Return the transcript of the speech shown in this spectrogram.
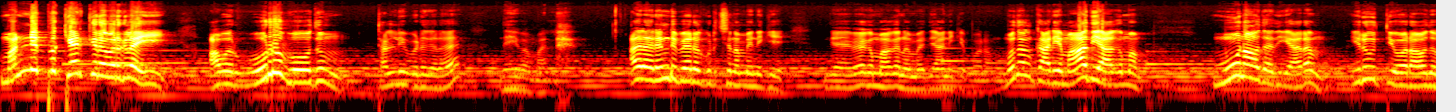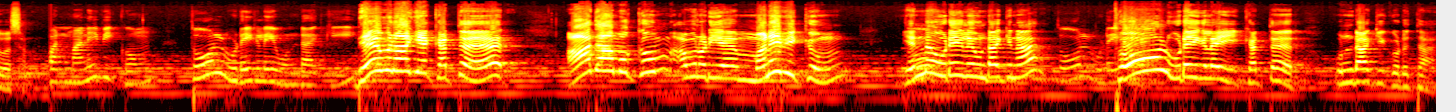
மன்னிப்பு கேட்கிறவர்களை அவர் ஒருபோதும் தள்ளி விடுகிற தெய்வம் அல்ல. அதில் ரெண்டு பேரை குறித்து நம்ம இன்னைக்கு வேகமாக நம்ம தியானிக்க போகிறோம் முதல் காரியம் ஆதி ஆகமம் மூணாவது அதிகாரம் இருபத்தி ஓராவது வசனம். அவன் மனைவிக்கும் தோல் உடைகளை உண்டாக்கி தேவனாகிய கர்த்தர் ஆதாமுக்கும் அவனுடைய மனைவிக்கும் என்ன உடைகளை உண்டாக்கினார்? தோல் உடை தோல் உடைகளை கர்த்தர் உண்டாக்கி கொடுத்தார்.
